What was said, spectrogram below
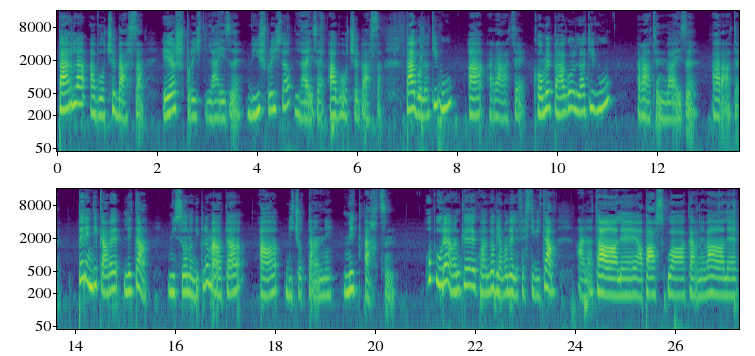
Parla a voce bassa. Er spricht leise. Wie spricht er? Leise. A voce bassa. Pago la TV a rate. Come pago la TV? Ratenweise. A rate. Per indicare l'età. Mi sono diplomata a 18 anni. Mit 18 oppure anche quando abbiamo delle festività a Natale, a Pasqua, a Carnevale,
